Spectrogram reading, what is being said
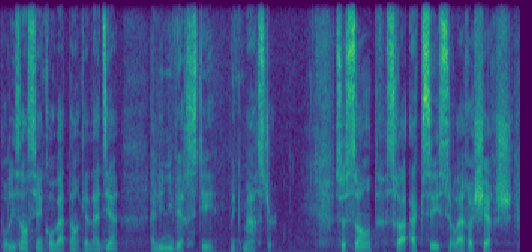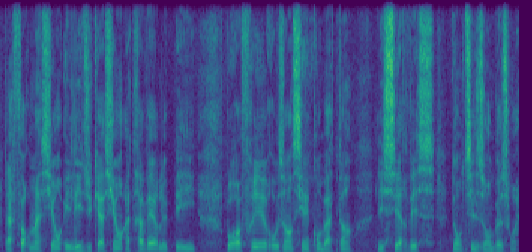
pour les anciens combattants canadiens à l'Université McMaster. Ce centre sera axé sur la recherche, la formation et l'éducation à travers le pays pour offrir aux anciens combattants les services dont ils ont besoin.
